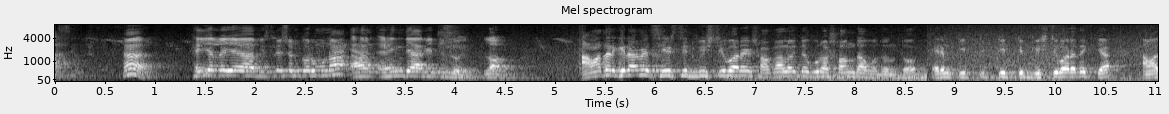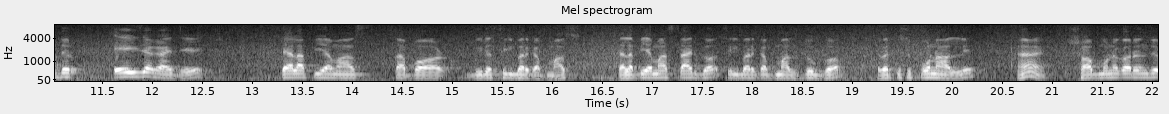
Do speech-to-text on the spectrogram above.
আছে। হ্যাঁ? হেইয়া লইয়া বিশ্লেষণ করব না, এখন এহিন দিয়ে আগে কি লই, লন। আমাদের গ্রামে সিট সিট বৃষ্টি পড়ে, সকাল হইতে পুরো সন্ধ্যা পর্যন্ত। এরকম টিপ টিপ টিপ টিপ বৃষ্টি পড়ে দেখিয়া আমাদের এই জায়গায় যে তেলাপিয়া মাছ, তারপর দুইটা সিলভার কাপ মাছ। তেলাপিয়া মাছ চার গ, সিলভার কাপ মাছ দু গ, এবার কিছু পোনা আনলে হ্যাঁ? সব মনে করেন যে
